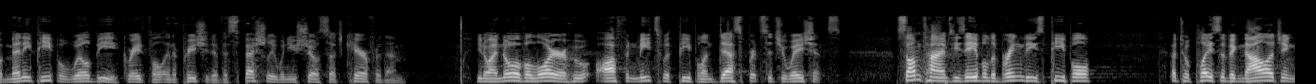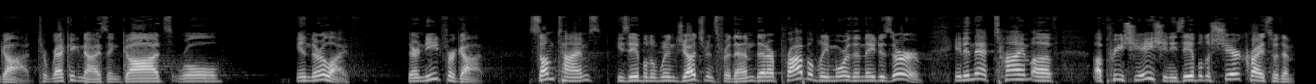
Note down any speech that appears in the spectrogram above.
But many people will be grateful and appreciative, especially when you show such care for them. You know, I know of a lawyer who often meets with people in desperate situations. Sometimes he's able to bring these people uh, to a place of acknowledging God, to recognizing God's role in their life, their need for God. Sometimes he's able to win judgments for them that are probably more than they deserve. And in that time of appreciation, he's able to share Christ with them.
